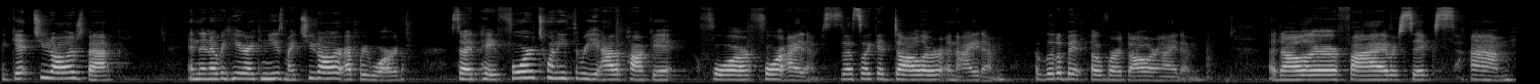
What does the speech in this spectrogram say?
I get $2 back, and then over here I can use my $2 up reward. So I'd pay $4.23 out of pocket for four items. So that's like a dollar an item, a little bit over a dollar an item, a dollar, five, or six. Um,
